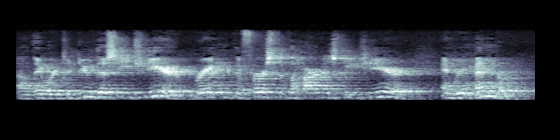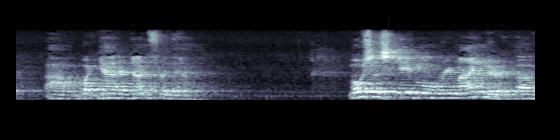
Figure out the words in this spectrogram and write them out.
Uh, they were to do this each year, bring the first of the harvest each year, and remember uh, what God had done for them. Moses gave them a reminder of,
